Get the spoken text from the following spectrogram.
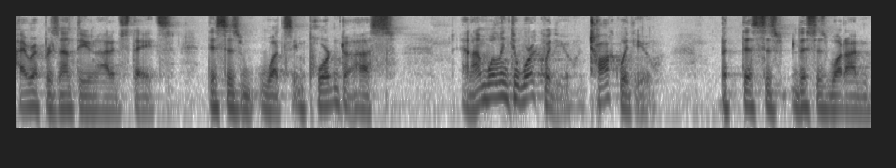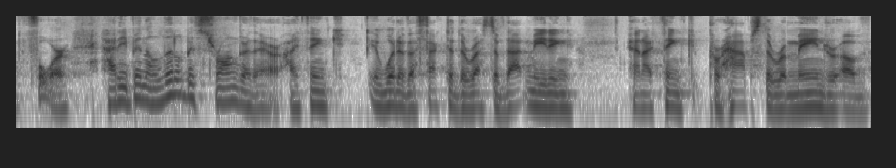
I represent the United States. This is what's important to us. And I'm willing to work with you, talk with you. But this is, this is what I'm for. Had he been a little bit stronger there, I think it would have affected the rest of that meeting. And I think perhaps the remainder of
